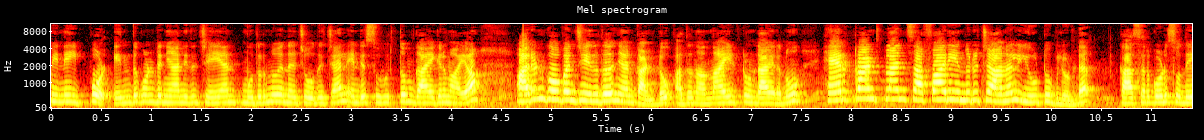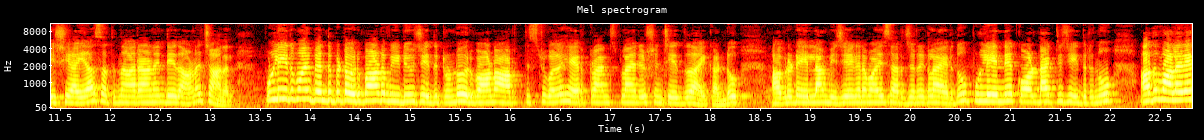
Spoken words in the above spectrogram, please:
പിന്നെ ഇപ്പോൾ എന്തുകൊണ്ട് ഞാൻ ഇത് ചെയ്യാൻ മുതിർന്നു എന്ന് ചോദിച്ചാൽ എന്റെ സുഹൃത്തും ഗായകനുമായ അരുൺ ഗോപൻ ചെയ്തത് ഞാൻ കണ്ടു. അത് നന്നായിട്ടുണ്ടായിരുന്നു. ഹെയർ ട്രാൻസ്പ്ലാന്റ് സഫാരി എന്നൊരു ചാനൽ യൂട്യൂബിലുണ്ട്. കാസർഗോഡ് സ്വദേശിയായ സത്യനാരായണന്റേതാണ് ചാനൽ. പുള്ളി ഇതുമായി ബന്ധപ്പെട്ട ഒരുപാട് വീഡിയോ ചെയ്തിട്ടുണ്ട്. ഒരുപാട് ആർട്ടിസ്റ്റുകൾ ഹെയർ ട്രാൻസ്പ്ലാന്റേഷൻ ചെയ്തതായി കണ്ടു. അവരുടെ എല്ലാം വിജയകരമായ സർജറികളായിരുന്നു. പുള്ളി എന്നെ കോൺടാക്ട് ചെയ്തിരുന്നു. അത് വളരെ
